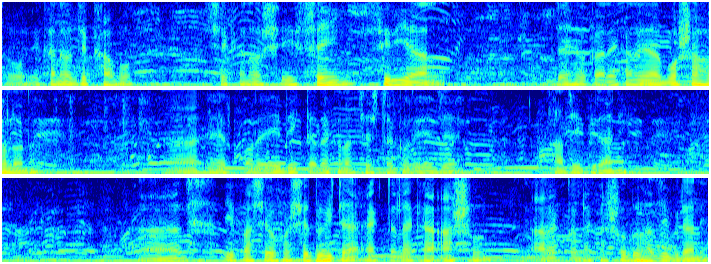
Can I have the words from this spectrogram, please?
তো এখানেও যে খাব, সেখানেও সেই সেম সিরিয়াল যাই হোক আর এখানে আর বসা হলো না। এরপরে এই দিকটা দেখানোর চেষ্টা করি, এই যে হাজি বিরিয়ানি। আর এই পাশে, ও পাশে দুইটা, একটা লেখা আসল আর একটা লেখা শুধু হাজি বিরিয়ানি।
